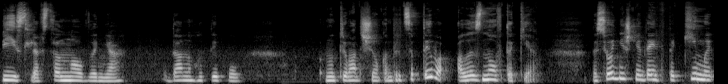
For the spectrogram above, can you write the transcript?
після встановлення даного типу внутріматочного контрацептива, але знов таки на сьогоднішній день такими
